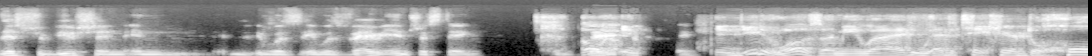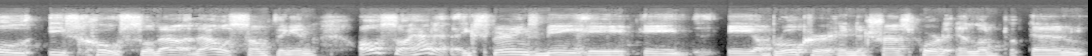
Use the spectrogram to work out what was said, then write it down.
distribution in it was it was very interesting. It was Oh, very indeed it was. I mean, I had, to, I had to take care of the whole East Coast, so that that was something. And also, I had experience being a a, a, broker in the transport and lo- and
